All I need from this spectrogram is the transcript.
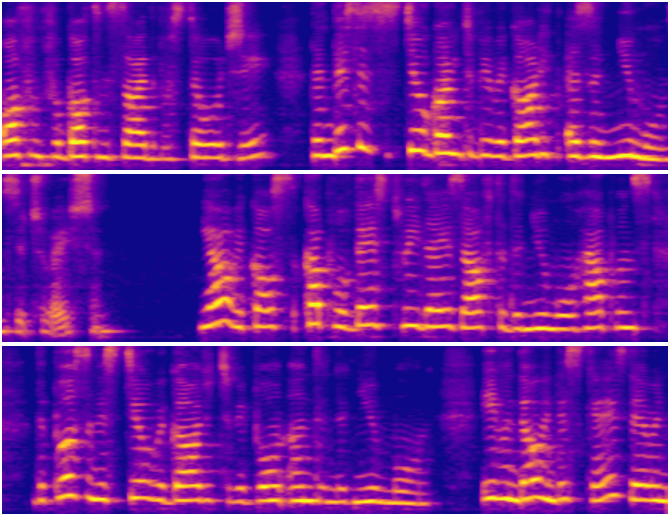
often forgotten side of astrology, then this is still going to be regarded as a new moon situation. Yeah, because a couple of days, three days after the new moon happens, the person is still regarded to be born under the new moon, even though in this case they're in,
